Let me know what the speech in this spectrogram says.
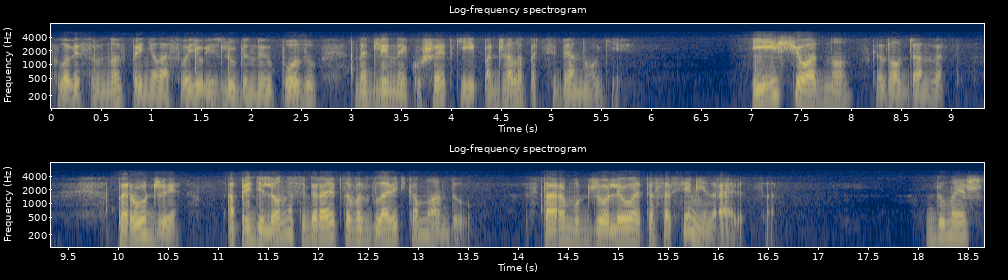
Кловис вновь приняла свою излюбленную позу на длинной кушетке и поджала под себя ноги. «И еще одно», — сказал Джанверт. «Перуджи определенно собирается возглавить команду. Старому Джолио это совсем не нравится». «Думаешь,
